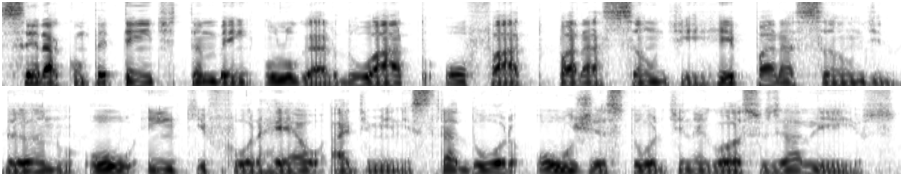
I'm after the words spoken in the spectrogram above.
será competente também o lugar do ato ou fato para ação de reparação de dano ou em que for réu administrador ou gestor de negócios alheios.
